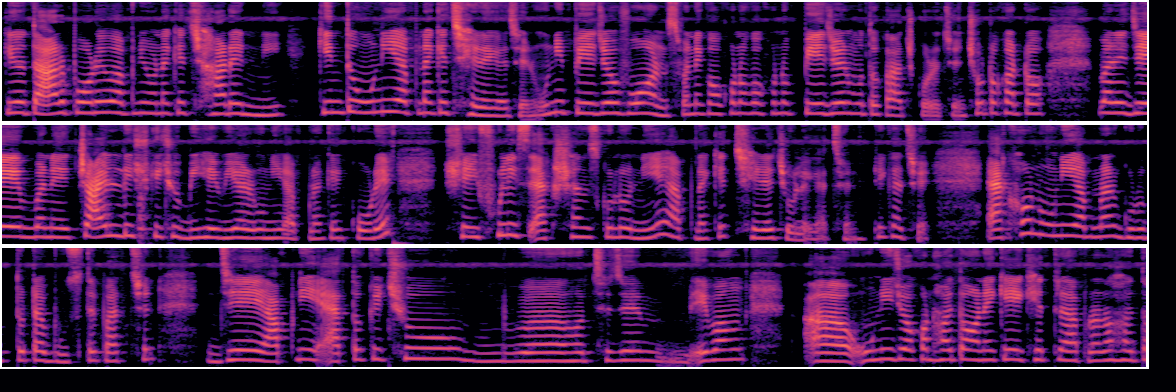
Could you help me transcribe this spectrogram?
কিন্তু তারপরেও আপনি ওনাকে ছাড়েননি। কিন্তু উনি আপনাকে ছেড়ে গেছেন। উনি পেজ অফ ওয়ান্স মানে কখনো কখনো পেজের মতো কাজ করেছেন। ছোটোখাটো মানে যে মানে চাইল্ডিশ কিছু বিহেভিয়ার উনি আপনাকে করে সেই ফুলিশ অ্যাকশানসগুলো নিয়ে আপনাকে ছেড়ে চলে গেছেন, ঠিক আছে? এখন উনি আপনার গুরুত্বটা বুঝতে পারছেন যে আপনি এত কিছু হচ্ছে যে, এবং উনি যখন হয়তো অনেকে এক্ষেত্রে আপনারা হয়তো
